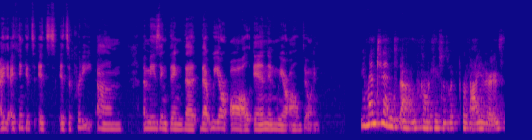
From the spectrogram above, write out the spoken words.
I, I think it's it's it's a pretty um, amazing thing that that we are all in and we are all doing. You mentioned um, conversations with providers.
